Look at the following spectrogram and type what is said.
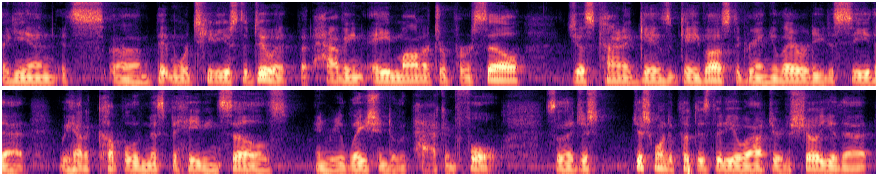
again, it's a bit more tedious to do it, but having a monitor per cell just kind of gave, gave us the granularity to see that we had a couple of misbehaving cells in relation to the pack in full. So I just just wanted to put this video out there to show you that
